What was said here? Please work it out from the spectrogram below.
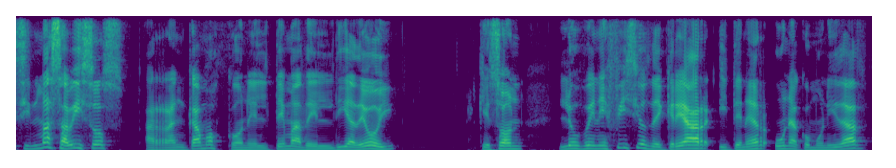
sin más avisos, arrancamos con el tema del día de hoy, que son los beneficios de crear y tener una comunidad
